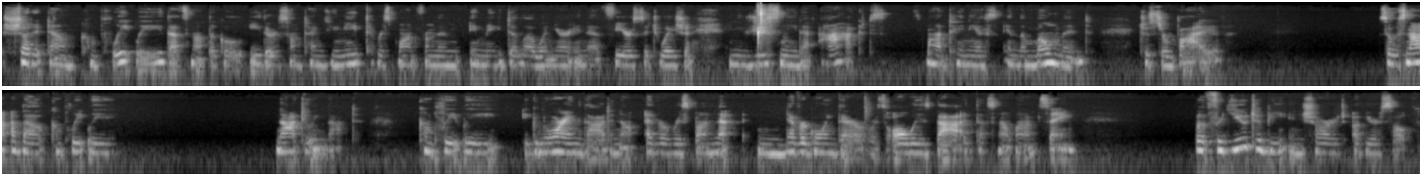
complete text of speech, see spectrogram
shut it down completely. That's not the goal either. Sometimes you need to respond from the amygdala when you're in a fear situation and you just need to act spontaneous in the moment to survive. So it's not about completely not doing that, completely ignoring that and not ever respond, never going there, or it's always bad. That's not what I'm saying. But for you to be in charge of yourself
